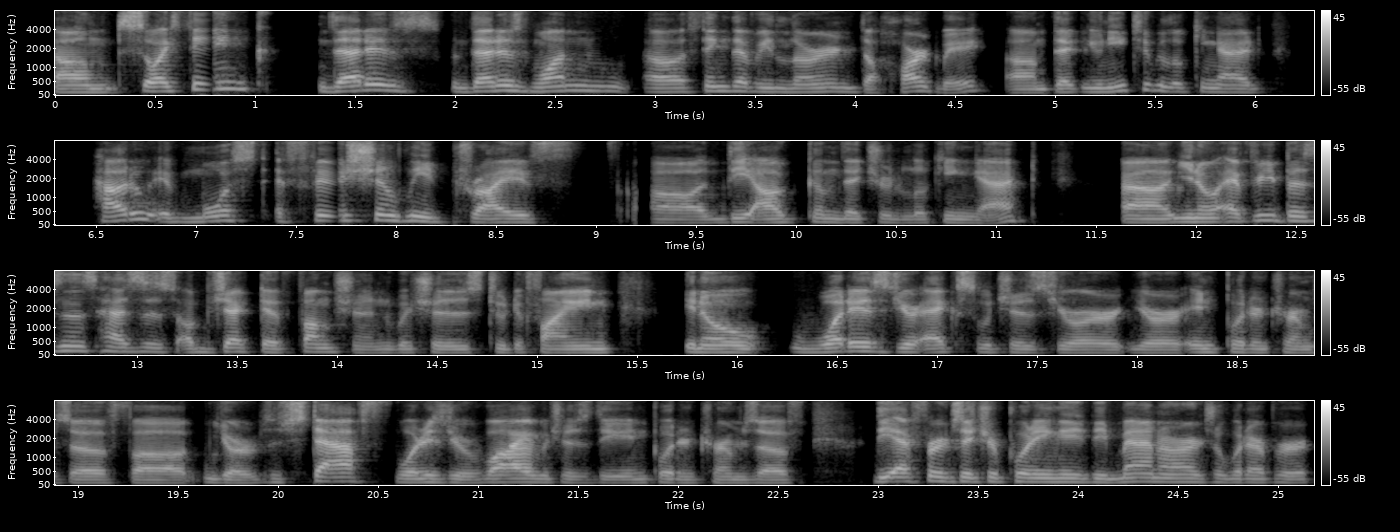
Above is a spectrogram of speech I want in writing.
Um, so I think that is that is one uh, thing that we learned the hard way um, that you need to be looking at how to most efficiently drive uh, the outcome that you're looking at. Uh, you know, every business has this objective function, which is to define, you know, what is your X, which is your your input in terms of uh, your staff. What is your Y, which is the input in terms of the efforts that you're putting in, the man hours or whatever,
